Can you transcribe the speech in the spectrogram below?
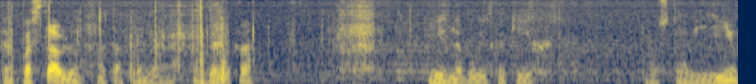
Так, поставлю, вот так примерно, издалека. Видно будет, как я их просто объединю.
